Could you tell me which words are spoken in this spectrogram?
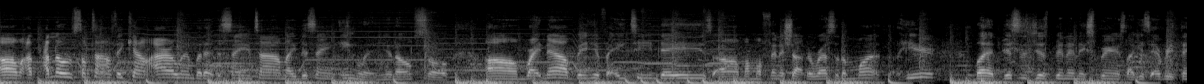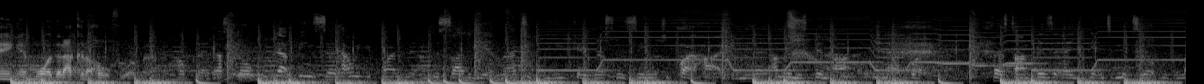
Um, I, I know sometimes they count Ireland, but at the same time, like this ain't England, you know. So um, right now, I've been here for 18 days. Um, I'm gonna finish out the rest of the month here, but this has just been an experience. Like it's everything and more that I could have hoped for, man. Okay, that's dope. With that being said, how are you finding it on this side of the Atlantic, the UK wrestling scene, which is quite hot at the? I mean, it's been hot, you know, but first time visitor, you're getting to mix it up with a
